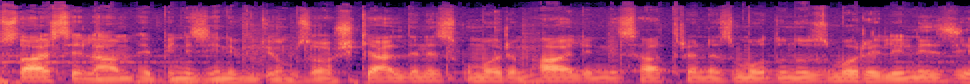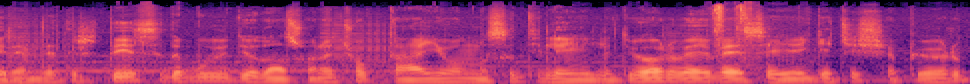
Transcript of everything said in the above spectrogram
Dostlar selam, hepiniz yeni videomuza hoş geldiniz. Umarım haliniz, hatırınız, modunuz, moraliniz yerindedir. Değilse de bu videodan sonra çok daha iyi olması dileğiyle diyor ve VS'ye geçiş yapıyorum.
